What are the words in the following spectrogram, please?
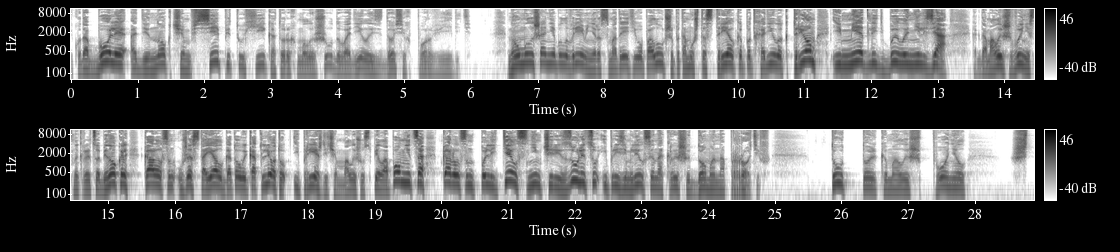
и куда более одинок, чем все петухи, которых малышу доводилось до сих пор видеть. Но у малыша не было времени рассмотреть его получше, потому что стрелка подходила к трем, и медлить было нельзя. Когда малыш вынес на крыльцо бинокль, Карлсон уже стоял готовый к отлету, и прежде чем малыш успел опомниться, Карлсон полетел с ним через улицу и приземлился на крыше дома напротив. Тут только малыш понял, что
